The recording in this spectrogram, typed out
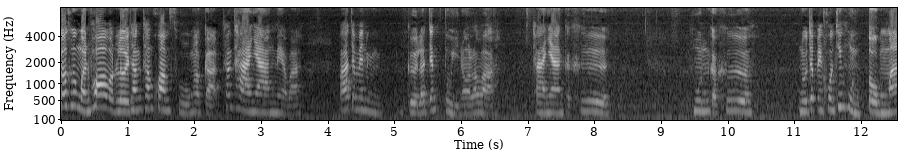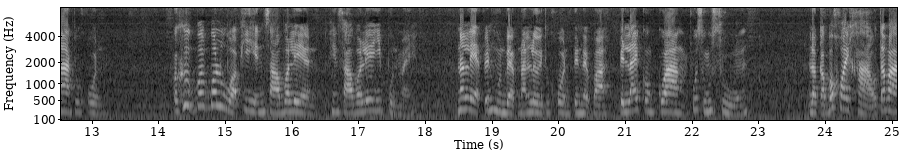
ก็คือเหมือนพ่อหมดเลยทั้งทั้งความสูงแล้วก็ทั้งทายางเนี่ยวะป้าจะเป็น เกิดแล้วจังตุ๋ยเนาะแล้ววะทายางก็คือ หุ่นก็คือ หนูจะเป็นคนที่หุ่นตรงมากทุกคน ก็คือบ่บ่รู้อะพี่เห็นสาวบอลเลนเห็นสาวบอลเล่ญี่ปุ่นไหมนั่นแหละเป็นหุ่นแบบนั้นเลยทุกคนเป็นแบบว่า เป็นไล่กว้างๆผู้สูงสูงแล้วก็บ่ค่อยขาวแต่ว่า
